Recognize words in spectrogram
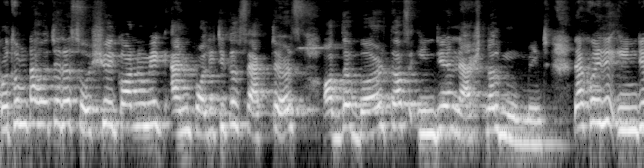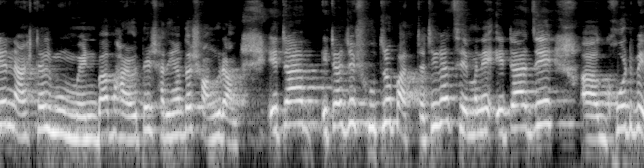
প্রথমটা হচ্ছে the socio economic and political factors of the birth of Indian national movement দেখো, এই যে ইন্ডিয়ান ন্যাশনাল মুভমেন্ট বা ভারতের স্বাধীনতা সংগ্রাম, এটা এটার যে সূত্রপাতটা, ঠিক আছে? মানে এটা যে ঘটবে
